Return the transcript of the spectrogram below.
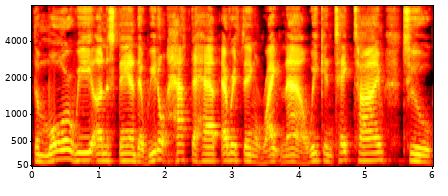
the more we understand that we don't have to have everything right now. We can take time to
